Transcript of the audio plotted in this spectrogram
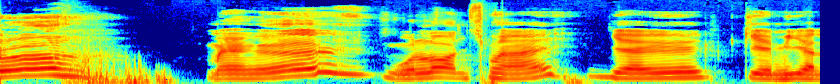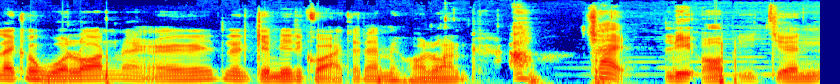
ออแม่งเอ้ยหัวร้อนใช่ไหมเย้ยเกมนี้อะไรก็หัวร้อนแม่งเอ้ยเล่นเกมนี้ดีกว่าจะได้ไม่หัวร้อนอ้าวใช่ League of Legends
